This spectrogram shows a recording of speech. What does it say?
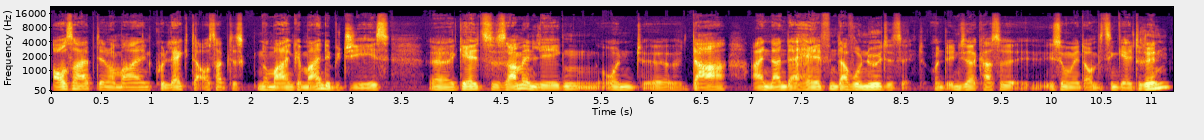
außerhalb der normalen Kollekte, außerhalb des normalen Gemeindebudgets äh, Geld zusammenlegen und äh, da einander helfen, da wo Nöte sind. Und in dieser Kasse ist im Moment auch ein bisschen Geld drin,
